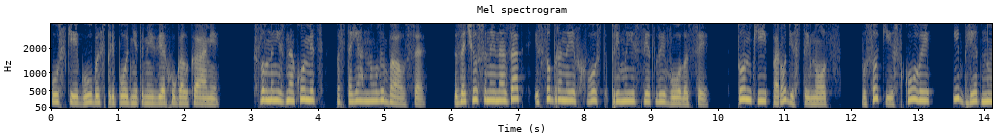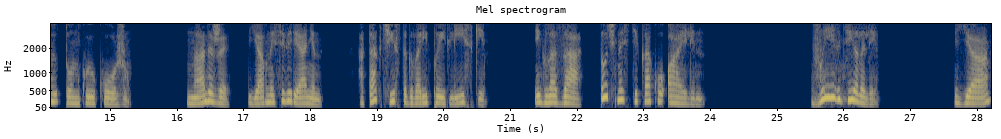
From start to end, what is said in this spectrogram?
Узкие губы с приподнятыми вверх уголками, словно незнакомец постоянно улыбался, зачесанные назад и собранные в хвост прямые светлые волосы, тонкий породистый нос, высокие скулы и бледную тонкую кожу. Надо же, явный северянин, а так чисто говорит по-итлийски. И глаза, точности как у Айлин. Вы их делали? Я.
